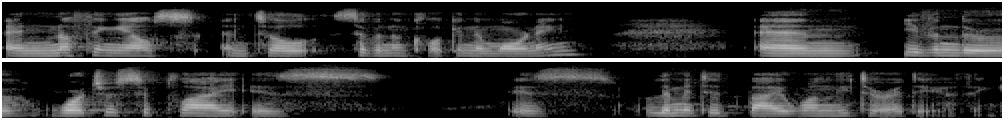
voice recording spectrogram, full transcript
and nothing else until 7 o'clock in the morning. And even the water supply is, is limited by one liter a day, I think.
